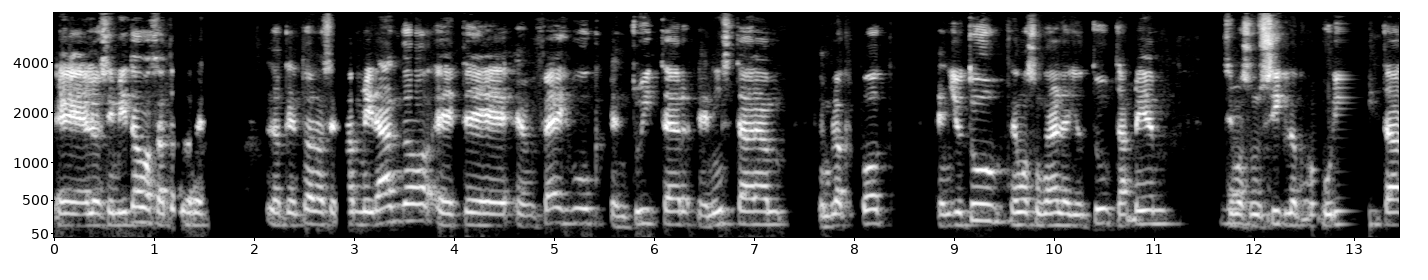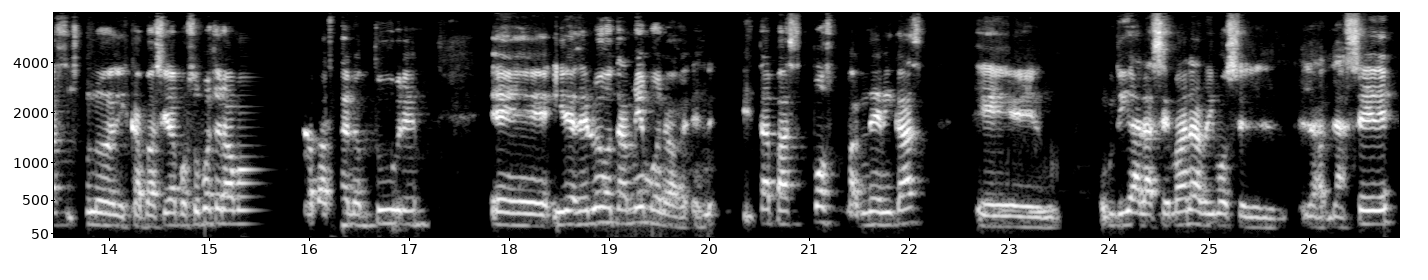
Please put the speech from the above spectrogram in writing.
Eh, los invitamos a todos los que todos nos están mirando este, en Facebook, en Twitter, en Instagram, en Blogspot, en YouTube. Tenemos un canal de YouTube también. Hicimos un ciclo con puristas, uno de discapacidad. Por supuesto, lo vamos a pasar en octubre. Eh, y desde luego también, bueno, en etapas post-pandémicas, eh, un día a la semana abrimos la, sede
